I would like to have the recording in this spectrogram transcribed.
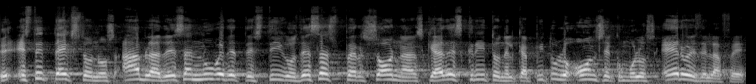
este texto nos habla de esa nube de testigos, de esas personas que ha descrito en el capítulo 11 como los héroes de la fe,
